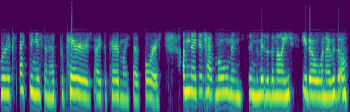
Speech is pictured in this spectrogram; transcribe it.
were expecting it and had prepared. I prepared myself for it. I mean, I did have moments in the middle of the night, you know, when I was up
